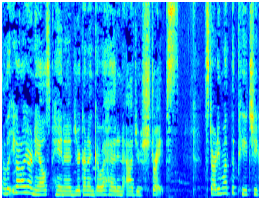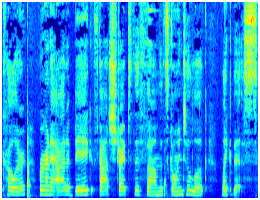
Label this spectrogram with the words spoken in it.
Now that you got all your nails painted, you're going to go ahead and add your stripes. Starting with the peachy color, we're going to add a big fat stripe to the thumb that's going to look like this.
